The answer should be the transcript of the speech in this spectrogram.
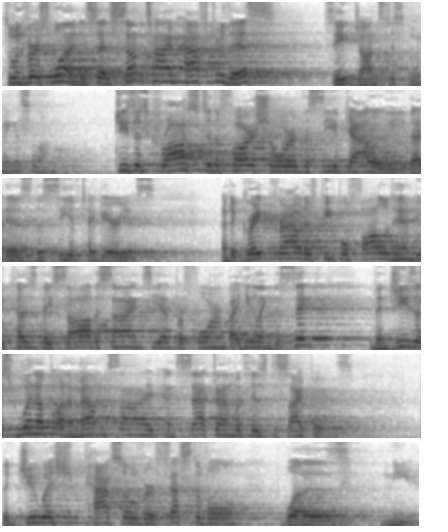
So in verse 1, it says, Sometime after this, see, John's just moving us along. Jesus crossed to the far shore of the Sea of Galilee, that is, the Sea of Tiberias. And a great crowd of people followed him because they saw the signs he had performed by healing the sick. And then Jesus went up on a mountainside and sat down with his disciples. The Jewish Passover festival was near.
